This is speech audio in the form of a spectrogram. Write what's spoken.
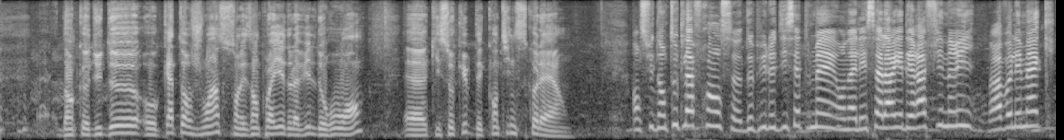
Donc, euh, du 2 au 14 juin, ce sont les employés de la ville de Rouen euh, qui s'occupent des cantines scolaires. Ensuite, dans toute la France, depuis le 17 mai, on a les salariés des raffineries, bravo les mecs,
